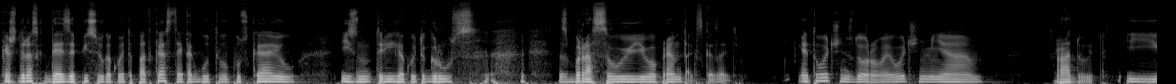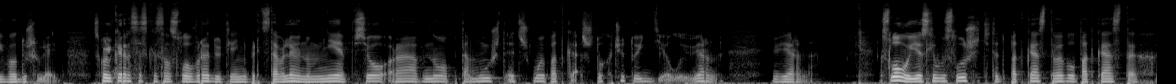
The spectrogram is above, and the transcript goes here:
каждый раз, когда я записываю какой-то подкаст, я как будто выпускаю изнутри какой-то груз, сбрасываю его, прям так сказать. Это очень здорово и очень меня радует и воодушевляет. Сколько раз я сказал слово радует, я не представляю, но мне все равно, потому что это же мой подкаст. Что хочу, то и делаю, верно? Верно. К слову, если вы слушаете этот подкаст в Apple подкастах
